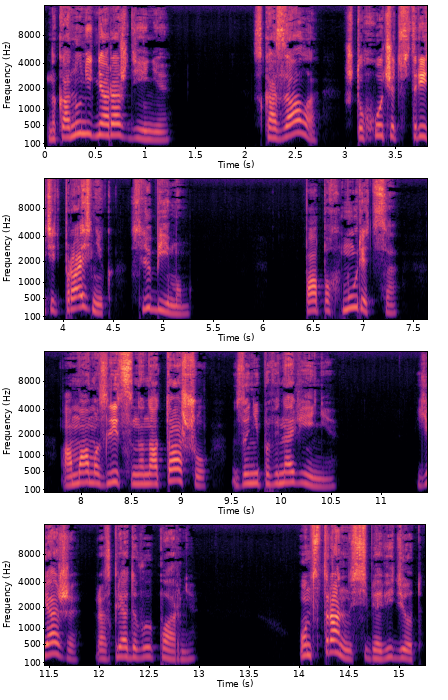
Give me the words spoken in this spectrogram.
Накануне дня рождения. Сказала, что хочет встретить праздник с любимым. Папа хмурится, а мама злится на Наташу за неповиновение. Я же разглядываю парня. Он странно себя ведет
